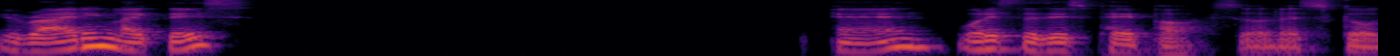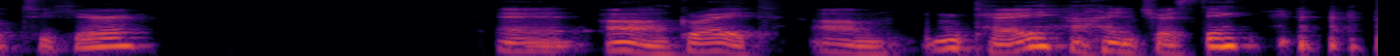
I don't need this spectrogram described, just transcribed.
you're writing like this. And what is this paper? So let's go to here. And ah, great. Um, okay, interesting.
